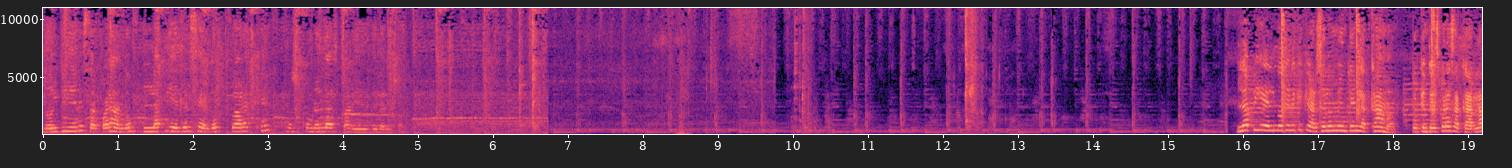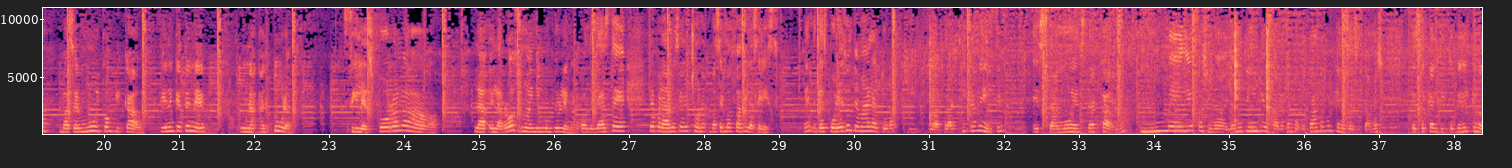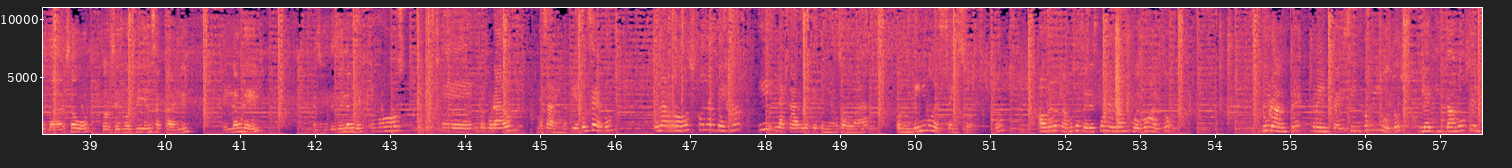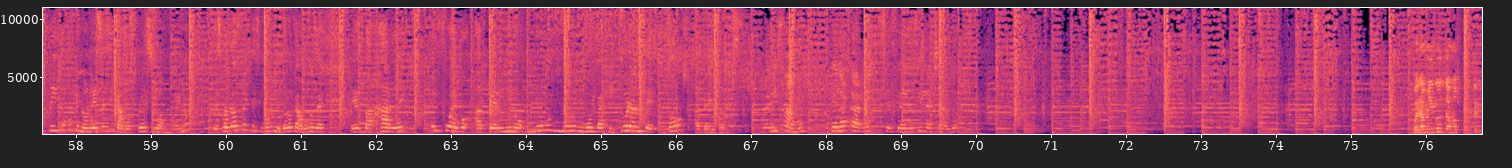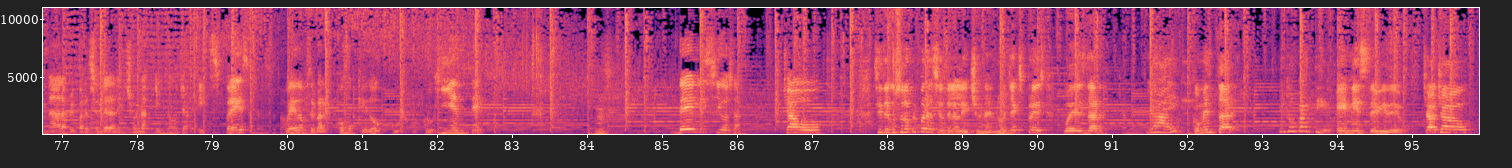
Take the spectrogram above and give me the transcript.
No olviden estar parando la piel del cerdo para que nos cubran las paredes de la lechona. La piel no tiene que quedar solamente en la cama, porque entonces para sacarla va a ser muy complicado. Tienen que tener una altura. Si les forra el arroz, no hay ningún problema. Cuando ya esté preparada nuestra lechona, va a ser más fácil hacer eso. Entonces por eso el tema de la altura, ya prácticamente está nuestra carne medio cocinada. Ya no tienen que dejarla tampoco tanto porque necesitamos este caldito que es el que nos va a dar sabor. Entonces no olviden sacarle el laurel, las hojitas de laurel. Hemos eh, incorporado, ya saben, la piel del cerdo, el arroz con la arveja y la carne que teníamos adobada con un mínimo de 6 horas. Ahora lo que vamos a hacer es ponerla en fuego alto durante 35 minutos. Le quitamos el pito porque no necesitamos presión. Bueno, después de los 35 minutos lo que vamos a hacer es bajarle el fuego a término muy, muy, muy bajito durante 2 a 3 horas. Revisamos que la carne se esté deshilachando Bueno amigos, damos por terminada la preparación de la lechona en olla express. Pueden observar cómo quedó crujiente. Mm. Deliciosa. Chao. Si te gustó la preparación de la lechona en olla express, puedes dar like, comentar y compartir en este video. Chao, chao.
